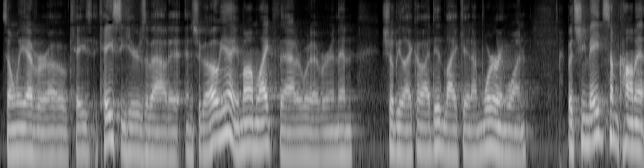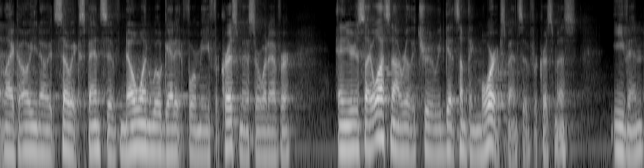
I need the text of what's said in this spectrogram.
It's only ever oh Casey, Casey hears about it and she'll go, oh yeah, your mom liked that or whatever, and then she'll be like, oh I did like it. I'm ordering one. But she made some comment like, oh, you know, it's so expensive. No one will get it for me for Christmas or whatever. And you're just like, well, that's not really true. We'd get something more expensive for Christmas, even.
